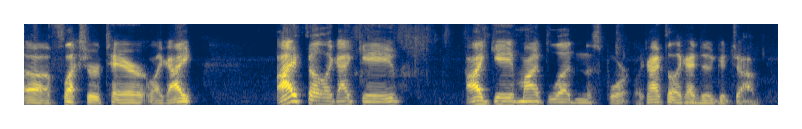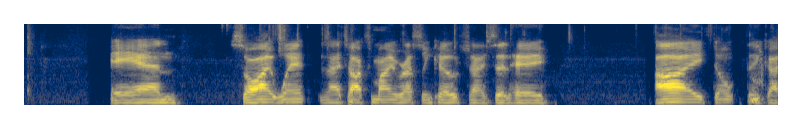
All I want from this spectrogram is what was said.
uh, flexor tear. Like I, I felt like I gave, I gave my blood in the sport. Like I felt like I did a good job. And so I went and I talked to my wrestling coach and I said, "Hey, I don't think I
